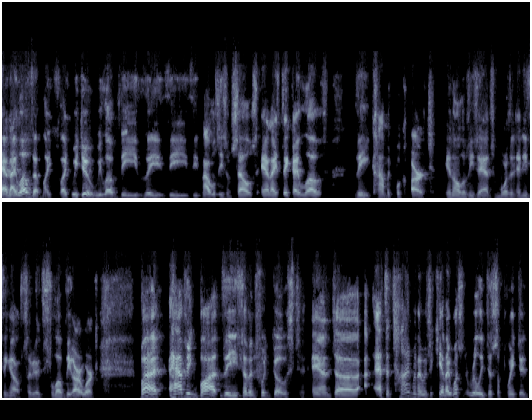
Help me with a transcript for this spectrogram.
and I love them like like we do. We love the the the the novelties themselves, and I think I love the comic book art in all of these ads more than anything else. I mean, I just love the artwork. But having bought the seven foot ghost, and uh, at the time when I was a kid, I wasn't really disappointed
